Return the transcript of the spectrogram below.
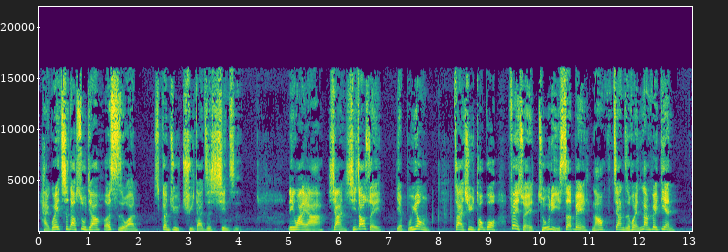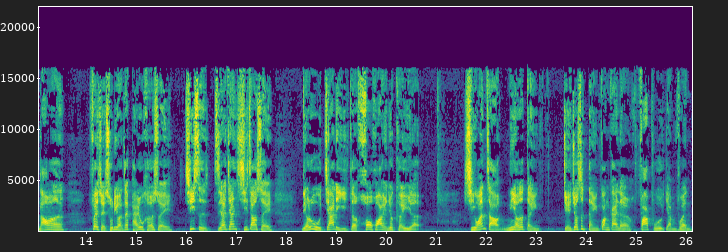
海龟吃到塑胶而死亡，更具取代之性质。另外呀，像洗澡水也不用再去透过废水处理设备，然后这样子会浪费电。然后呢，废水处理完再排入河水，其实只要将洗澡水流入家里的后花园就可以了。洗完澡，你有的等于，也就是等于灌溉了发补养分。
